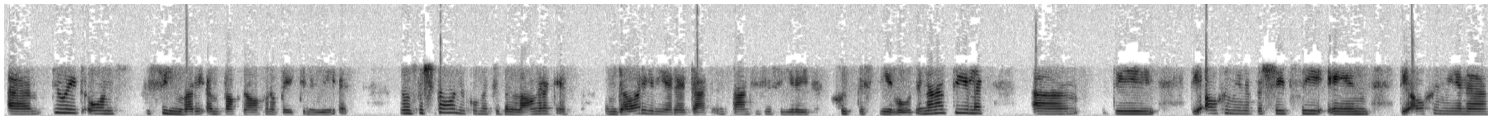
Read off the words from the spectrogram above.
Ehm um, toe het ons gesien wat die impak daarvan op die ekonomie is. So ons verstaan hoekom dit so belangrik is om daardie rede dat instansies soos hierdie goed bestuur word. En dan natuurlik ehm um, die die algemene persepsie en die algemene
